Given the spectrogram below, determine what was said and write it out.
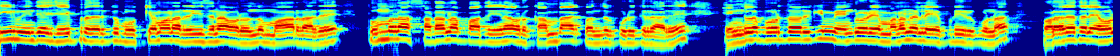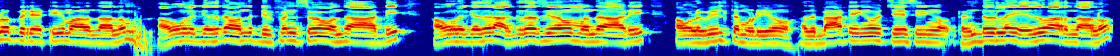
டீம் இந்தியா ஜெயிப்பதற்கு முக்கியமான ரீசனாக அவர் வந்து மாறுறாரு. பும்ரா சடனாக பார்த்தீங்கன்னா ஒரு கம்பேக் வந்து கொடுக்குறாரு. எங்களை பொறுத்த வரைக்கும் எங்களுடைய மனநிலை எப்படி இருக்கும்னா உலகத்தில் எவ்வளோ பெரிய டீமாக இருந்தாலும் அவங்களுக்கு எதிராக வந்து டிஃபென்சிவாக வந்து ஆடி அவங்களுக்கு எதிராக அக்ரஸிவாகவும் வந்து ஆடி அவங்கள வீழ்த்த முடியும். அது பேட்டிங்கோ சேசிங்கோ ரெண்டுல எதுவாக இருந்தாலும்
